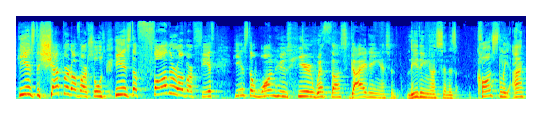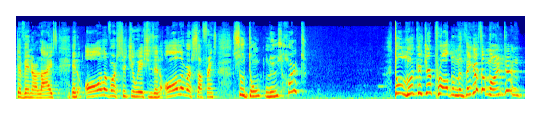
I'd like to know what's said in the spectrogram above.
He is the shepherd of our souls. He is the father of our faith. He is the one who is here with us, guiding us and leading us, and is constantly active in our lives, in all of our situations, in all of our sufferings. So don't lose heart. Don't look at your problem and think it's a mountain.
